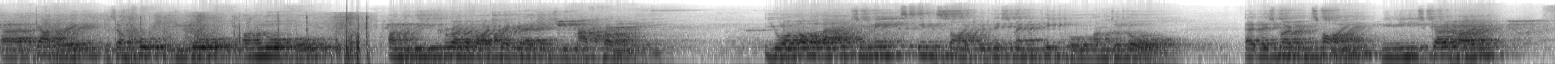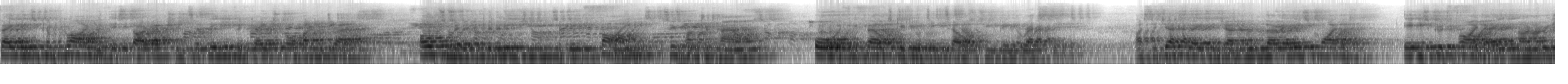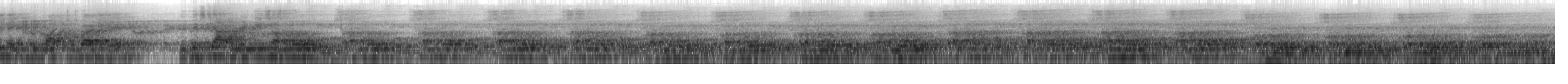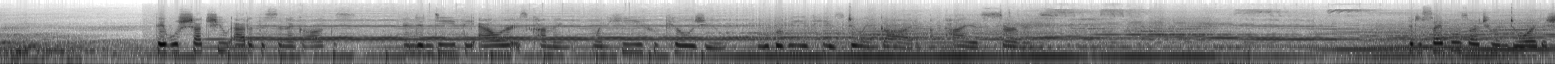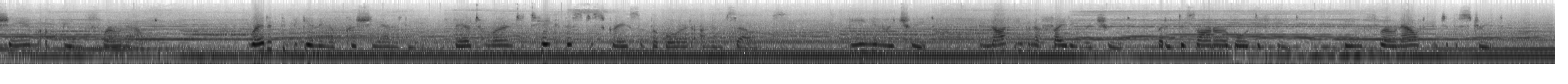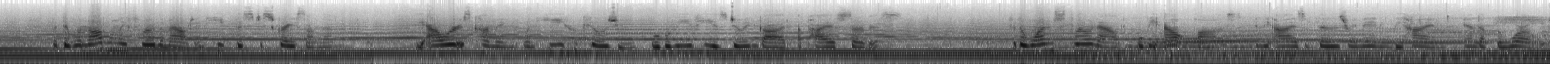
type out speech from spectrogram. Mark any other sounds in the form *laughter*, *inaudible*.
Uh, gathering is unfortunately lawful, unlawful under the coronavirus regulations we have currently. You are not allowed to meet inside with this many people under law. At this moment in time, you need to go home. Failure to comply with this direction to leave and go to your home address ultimately could lead you to be fined £200 or if you fail to give your details to you being arrested. I suggest, ladies and gentlemen, though it is quite a, it is Good Friday and I appreciate your right to worship, that this gathering is unlawful. They will shut you out of the synagogues, and indeed the hour is coming when he who kills you will believe he is doing God a pious service. The disciples are to endure the shame of being thrown out. Right at the beginning of Christianity, they are to learn to take this disgrace of the Lord on themselves, being in retreat, and not even a fighting retreat, but a dishonorable defeat, being thrown out into the street but they will not only throw them out and heap this disgrace on them. The hour is coming when he who kills you will believe he is doing God a pious service. For the ones thrown out will be outlaws in the eyes of those remaining behind and of the world.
